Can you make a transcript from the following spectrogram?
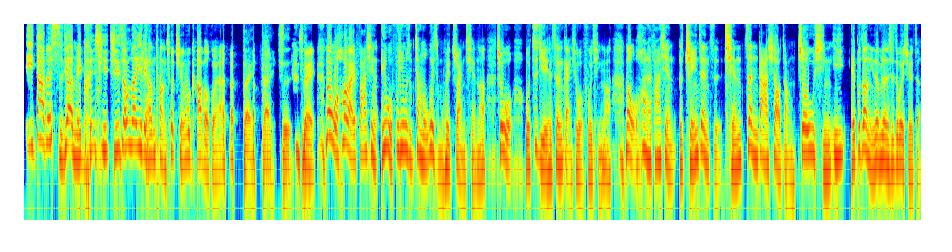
一大堆死掉也没关系，其中那一两档就全部 cover 回来了。对对是，对。那我后来发现，诶，我父亲为什么这样的？为什么会赚钱呢？所以我我自己也是很感谢我父亲嘛。那我后来发现，前一阵子前正大校长周行一，诶，不知道你认不认识这位学者？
